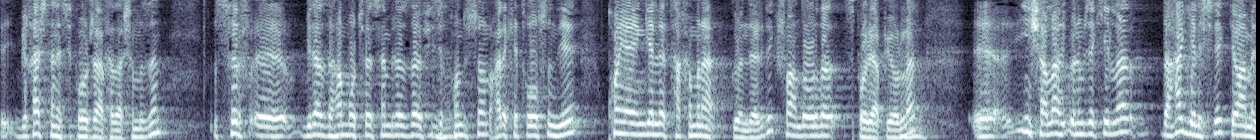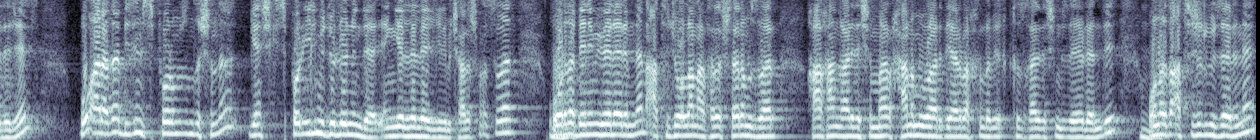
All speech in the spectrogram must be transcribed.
e, birkaç tane sporcu arkadaşımızın sırf e, biraz daha motivasyon, biraz daha fizik kondisyon hareketi olsun diye Konya Engeller takımına gönderdik. Şu anda orada spor yapıyorlar. E, inşallah önümüzdeki yıllar daha gelişerek devam edeceğiz. Bu arada bizim sporumuzun dışında Gençlik Spor İl Müdürlüğü'nün de engellilerle ilgili bir çalışması var. Orada benim üyelerimden atıcı olan arkadaşlarımız var. Hakan kardeşim var, hanımı var, Diyarbakırlı bir kız kardeşimizle evlendi. Onlar da atıcılık üzerine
